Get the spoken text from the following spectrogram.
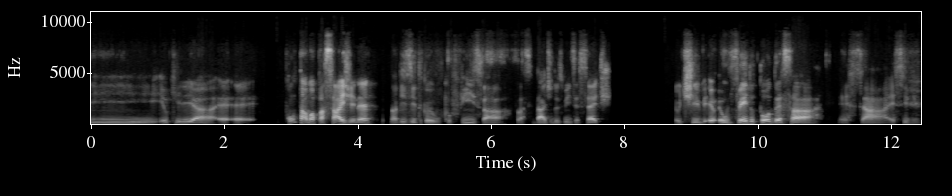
E eu queria é, é, contar uma passagem, né? Na visita que eu, que eu fiz à, à cidade em 2017. Eu tive, eu, eu vendo toda essa essa, esse,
